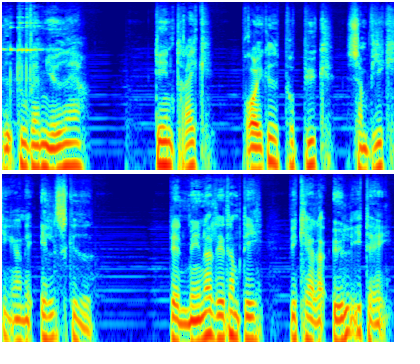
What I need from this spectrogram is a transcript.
Ved du, hvad mjød er? Det er en drik, brygget på byg, som vikingerne elskede. Den minder lidt om det, vi kalder øl i dag,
